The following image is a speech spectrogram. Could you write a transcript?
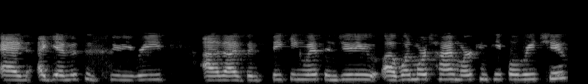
And again, this is Judi Reid uh, that I've been speaking with. And Judi, uh, one more time, where can people reach you?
